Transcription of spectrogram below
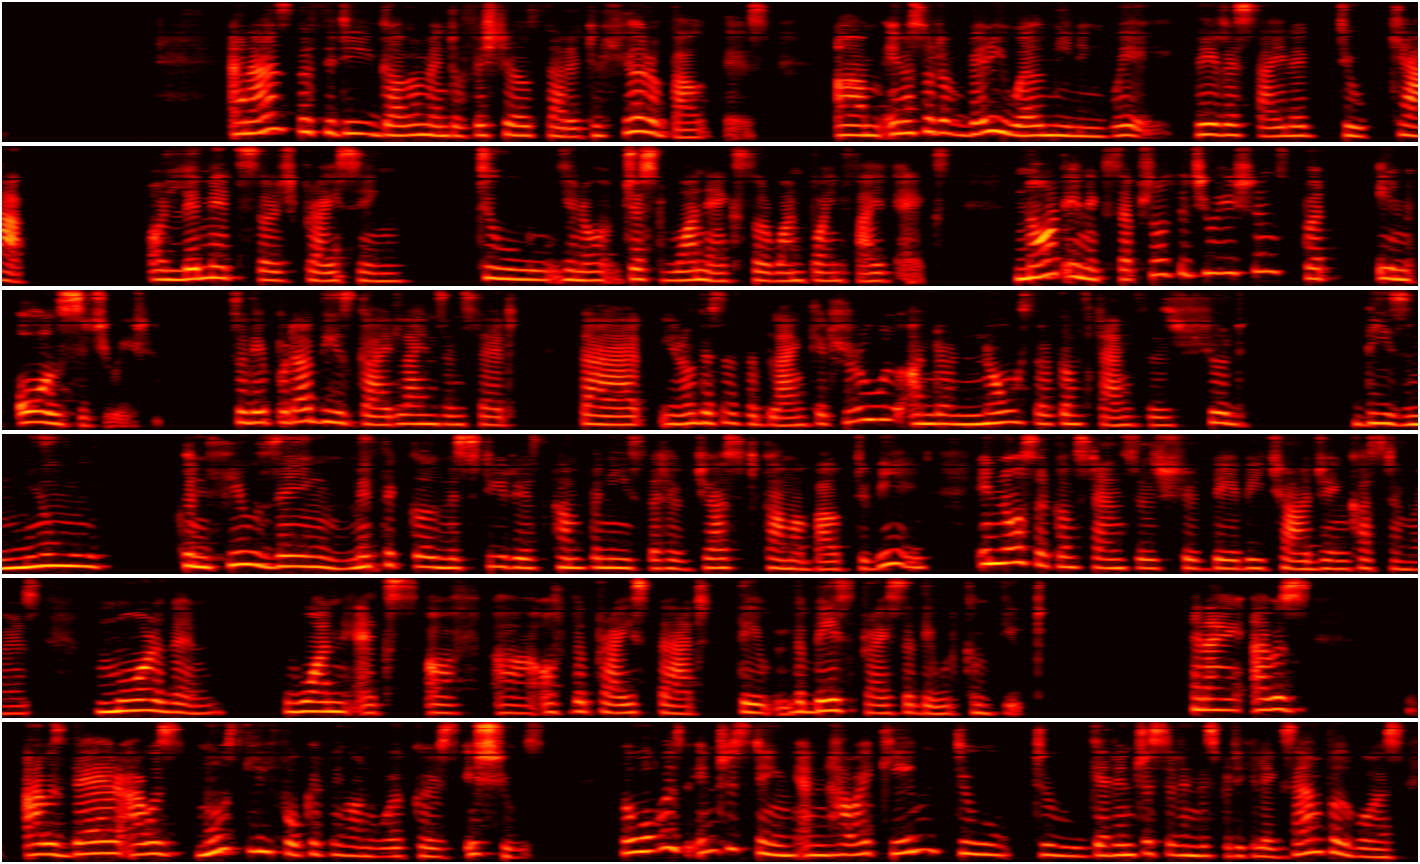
And as the city government officials started to hear about this, um, in a sort of very well meaning way, they decided to cap or limit surge pricing to, you know, just 1x or 1.5x, not in exceptional situations, but in all situations. So they put out these guidelines and said that, you know, this is the blanket rule. Under no circumstances should these new, confusing, mythical, mysterious companies that have just come about to be, in no circumstances should they be charging customers more than 1x of, uh, of the price that they, the base price that they would compute. And I, I was I was there, I was mostly focusing on workers' issues. But what was interesting and how I came to, to get interested in this particular example was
